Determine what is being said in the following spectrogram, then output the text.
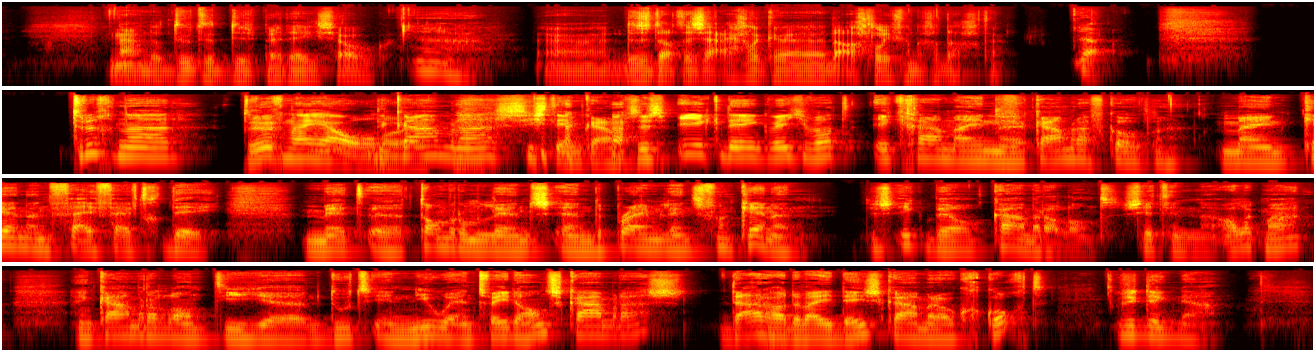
Nou, dat doet het dus bij deze ook. Ja. Eh, dus dat is eigenlijk eh, de achterliggende gedachte. ja. Terug naar Terug naar jouw de onderwerp. camera's, systeemcamera's. dus ik denk, weet je wat, ik ga mijn eh, camera verkopen. Mijn Canon 550D met eh Tamron lens en de prime lens van Canon. Dus ik bel Cameraland. Zit in Alkmaar. En Cameraland die doet in nieuwe en tweedehands camera's. Daar hadden wij deze camera ook gekocht. Dus ik denk, nou,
